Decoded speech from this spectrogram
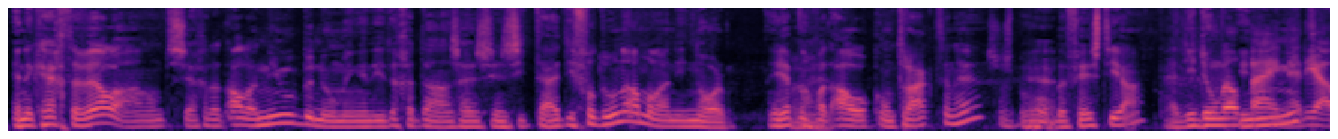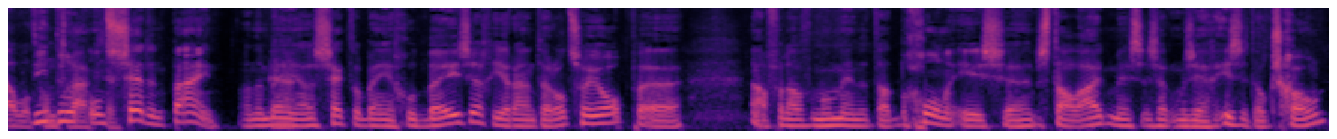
En ik hecht er wel aan om te zeggen dat alle nieuwe benoemingen die er gedaan zijn sinds die tijd... die voldoen allemaal aan die norm. Je hebt nog wat oude contracten, hè? zoals bijvoorbeeld ja. bij Vestia. Ja, die doen wel die pijn, niet, hè, die oude die contracten. Die doen ontzettend pijn. Want dan ben je als sector ben je goed bezig. Je ruimt er rotzooi op. Uh, nou, vanaf het moment dat dat begonnen is, de stal uitmesten, zou ik maar zeggen, is het ook schoon.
